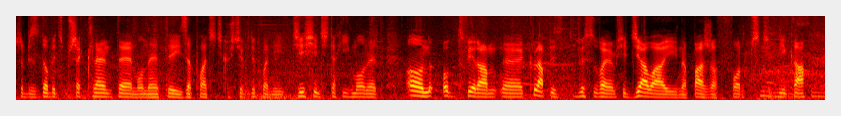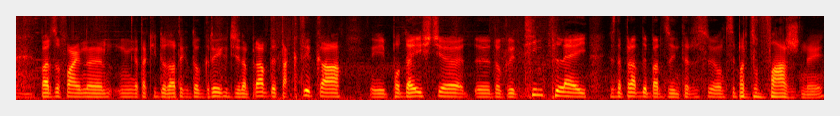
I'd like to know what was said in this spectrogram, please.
żeby zdobyć przeklęte monety i zapłacić gościowi dokładnie 10 takich monet. On otwiera klapy, wysuwają się działa i naparza w fort przeciwnika. Bardzo fajny mm, taki dodatek do gry, gdzie naprawdę taktyka i podejście do gry teamplay jest naprawdę bardzo interesujący, bardzo ważny.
